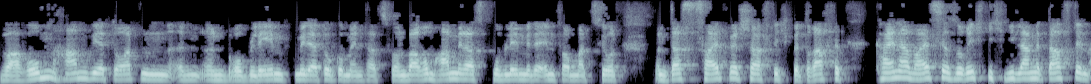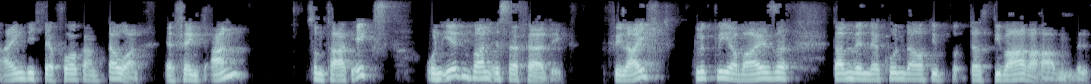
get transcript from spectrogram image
Warum haben wir dort ein, ein, ein, Problem mit der Dokumentation? Warum haben wir das Problem mit der Information? Und das zeitwirtschaftlich betrachtet, keiner weiß ja so richtig, wie lange darf denn eigentlich der Vorgang dauern. Er fängt an zum Tag X und irgendwann ist er fertig. Vielleicht glücklicherweise dann, wenn der Kunde auch die, das, die Ware haben will.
